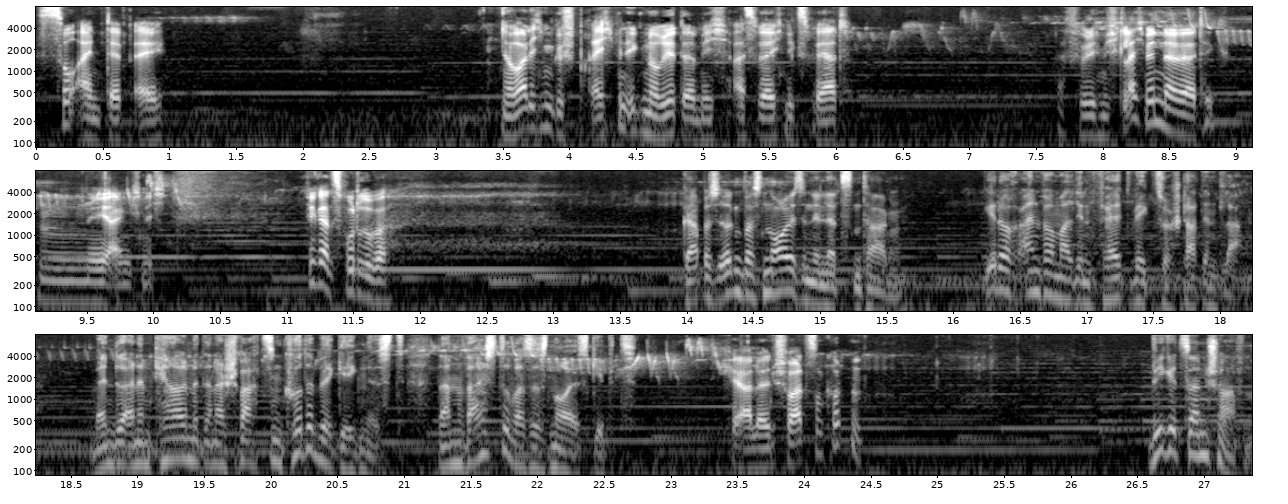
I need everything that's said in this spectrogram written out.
So ein Depp, ey. Ja, weil ich im Gespräch bin, ignoriert er mich, als wäre ich nichts wert. Da fühle ich mich gleich minderwertig. Hm, nee, eigentlich nicht. Bin ganz froh drüber. Gab es irgendwas Neues in den letzten Tagen? Geh doch einfach mal den Feldweg zur Stadt entlang. Wenn du einem Kerl mit einer schwarzen Kutte begegnest, dann weißt du, was es Neues gibt. Kerle in schwarzen Kutten. Wie geht's deinen Schafen?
